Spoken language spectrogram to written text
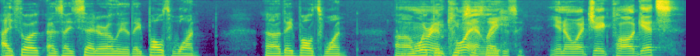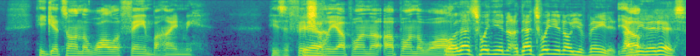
I thought, as I said earlier, they both won. Uh, they both won. Uh, More importantly, you know what Jake Paul gets? he gets on the wall of fame behind me. He's officially yeah. up on the up on the wall. Well, that's when you know. That's when you know you've made it. Yep. I mean, it is.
